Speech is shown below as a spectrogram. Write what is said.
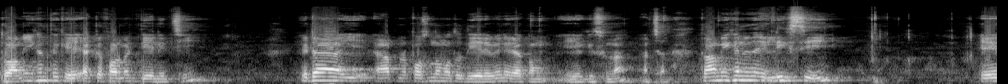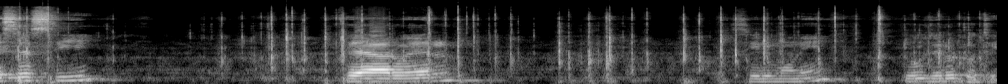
তো আমি এখান থেকে একটা ফরম্যাট দিয়ে নিচ্ছি। এটা আপনার পছন্দ মতো দিয়ে নেবেন এরকম ইয়ে কিছু না। আচ্ছা তো আমি এখানে লিখছি SSC farewell ceremony two zero two three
